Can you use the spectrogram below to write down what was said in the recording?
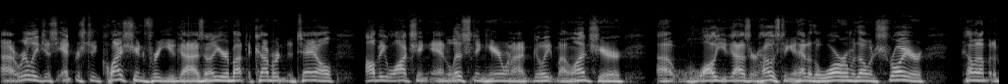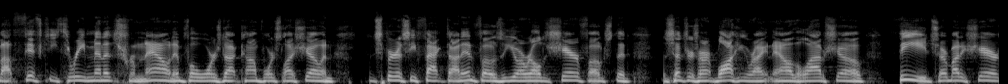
uh, really just interested question for you guys. I know you're about to cover it in detail. I'll be watching and listening here when I go eat my lunch here uh, while you guys are hosting ahead of the War Room with Owen Schroyer coming up in about 53 minutes from now at Infowars.com forward slash show and conspiracyfact.info is the URL to share, folks, that the censors aren't blocking right now, the live show feed. So everybody share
